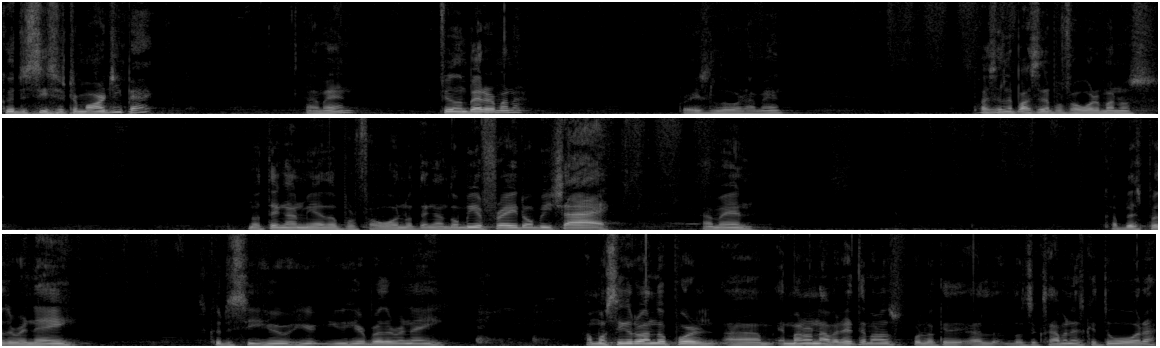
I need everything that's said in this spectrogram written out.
Good to see Sister Margie back. Amen. Feeling better, hermana? Praise the Lord. Amen. Pásenle, pásenle, por favor, hermanos. No tengan miedo, por favor. No tengan. Don't be afraid. Don't be shy. Amen. God bless Brother Renee. Good to see you, here, you here, Brother Renee. Vamos a seguir orando por um, hermano Navarrete, hermanos, por lo que, uh, los exámenes que tuvo ahora,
